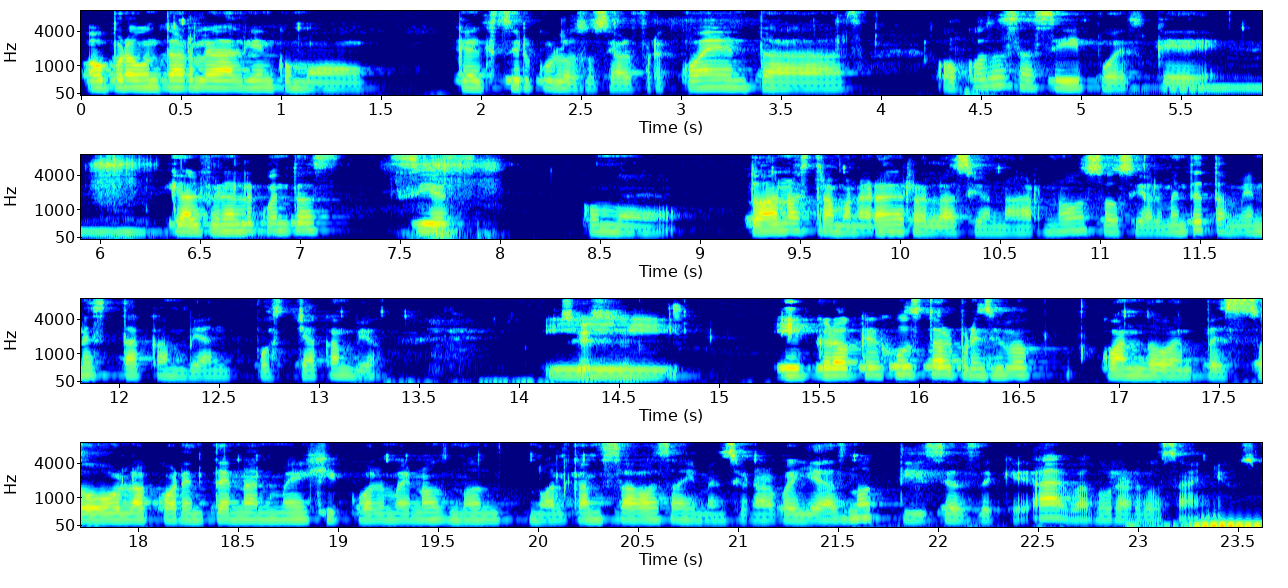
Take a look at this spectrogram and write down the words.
o preguntarle a alguien como qué círculo social frecuentas o cosas así, pues que que al final de cuentas sí es como toda nuestra manera de relacionarnos socialmente también está cambiando, pues ya cambió. Y, Sí, sí. y creo que justo al principio, cuando empezó la cuarentena en México, al menos no, no alcanzabas a dimensionar, veías noticias de que "Ay, va a durar dos años.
